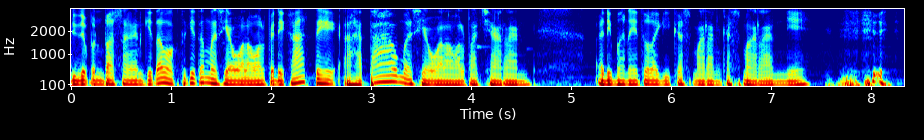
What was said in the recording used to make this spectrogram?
di depan pasangan kita waktu kita masih awal-awal PDKT atau masih awal-awal pacaran. Di mana itu lagi kasmaran-kasmarannya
